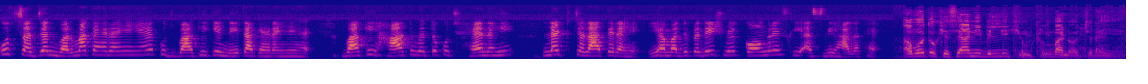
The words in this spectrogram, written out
कुछ सज्जन वर्मा कह रहे हैं कुछ बाकी के नेता कह रहे हैं। बाकी हाथ में तो कुछ है नहीं लट चलाते रहे। यह मध्य प्रदेश में कांग्रेस की असली हालत है। अब वो तो खिसियानी बिल्ली खंबा नोच रही है।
